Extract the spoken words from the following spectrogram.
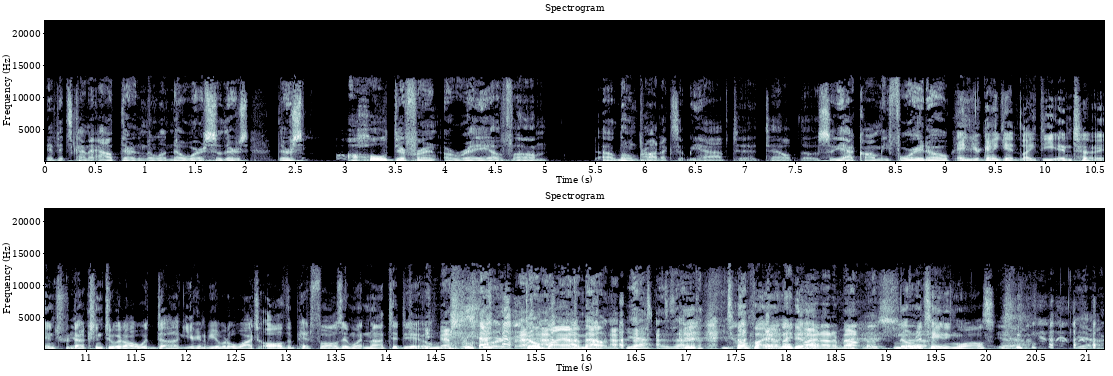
if it's kind of out there in the middle of nowhere. So there's, there's a whole different array of, um, uh, loan products that we have to, to help those. So yeah, call me 480 And you're going to get like the int- introduction to it all with Doug. You're going to be able to watch all the pitfalls and what not to do. Yeah, for sure. Don't buy on a mountain. Yeah. Is that Don't buy on a hill. Lying on a mountain is no uh, retaining walls. yeah. yeah.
